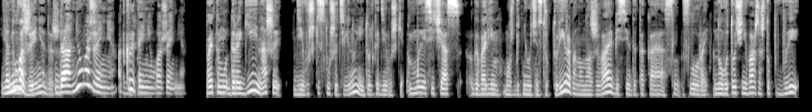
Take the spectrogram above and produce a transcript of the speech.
Я неуважение думаю, даже. Да, неуважение. Открытое неуважение. Поэтому, дорогие наши девушки, слушатели, ну и не только девушки. Мы сейчас говорим, может быть, не очень структурированно, у нас живая беседа такая с, с Лорой, но вот очень важно, чтобы вы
